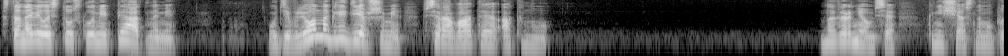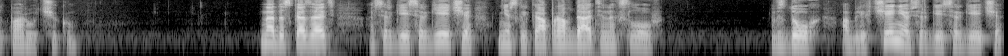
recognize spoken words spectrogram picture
становилось тусклыми пятнами, удивленно глядевшими в сероватое окно. Но вернемся к несчастному подпоручику. Надо сказать о Сергее Сергеевиче несколько оправдательных слов. Вздох облегчения у Сергея Сергеевича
